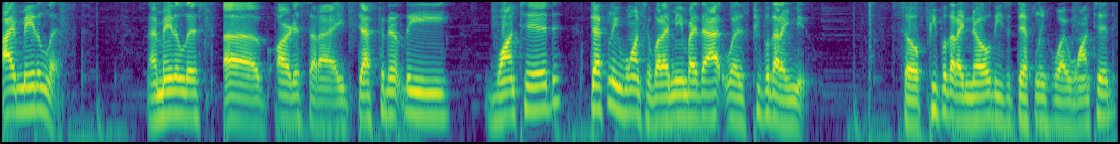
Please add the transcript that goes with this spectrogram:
I made a list. I made a list of artists that I definitely wanted. Definitely wanted. What I mean by that was people that I knew. So people that I know, these are definitely who I wanted.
